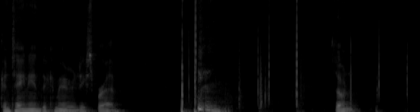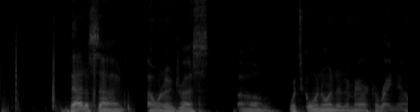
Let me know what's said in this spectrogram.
containing the community spread. so, that aside, I want to address um, what's going on in America right now,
